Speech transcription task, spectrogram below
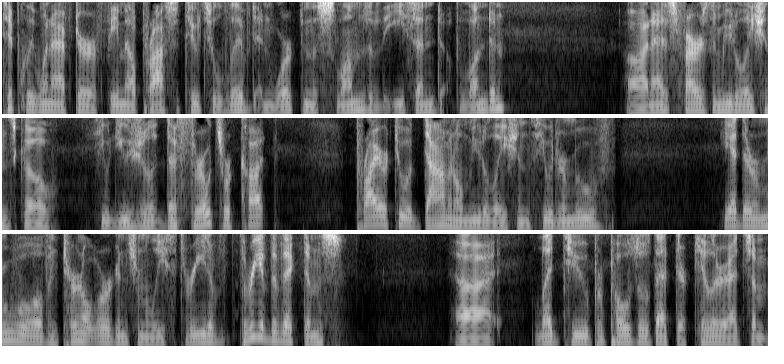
typically went after female prostitutes who lived and worked in the slums of the East End of London. Uh, and as far as the mutilations go, he would usually their throats were cut prior to abdominal mutilations. He would remove. He had the removal of internal organs from at least three of three of the victims. Uh, led to proposals that their killer had some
